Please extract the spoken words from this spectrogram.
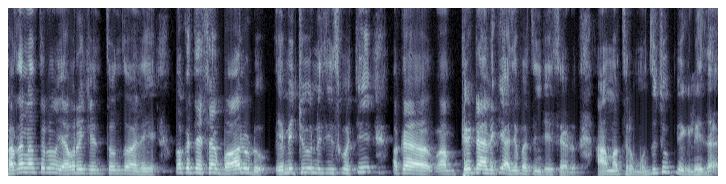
తదనంతరం ఎవరికి చెందుతుందో అని ఒక దశ బాలుడు ఎమిచూర్ని తీసుకొచ్చి ఒక పీఠానికి అధిపత్యం చేశాడు. ఆ మాత్రం ముందు చూపు మీకు లేదా?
